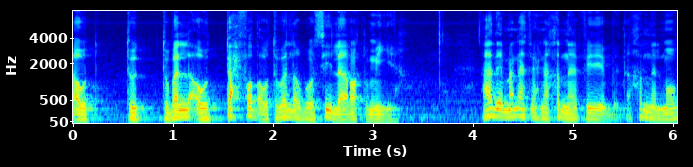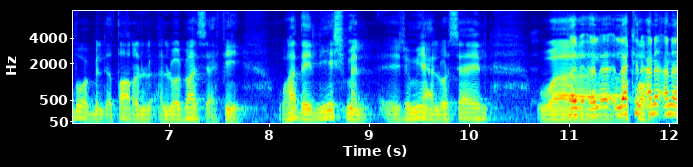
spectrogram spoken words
أو تبلغ أو تحفظ أو تبلغ بوسيلة رقمية. هذا معناته إحنا أخذنا في أخذنا الموضوع بالإطار الواسع فيه وهذا اللي يشمل جميع الوسائل و طيب لكن أنا أنا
